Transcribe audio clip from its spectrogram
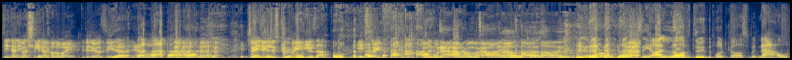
Did anyone see that, by the way? Did anyone see that? Yeah. what? JJ just completely. His apple. He straight fumbled, fumbled an down, apple out of time. mouth. See, I love doing the podcast, but now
